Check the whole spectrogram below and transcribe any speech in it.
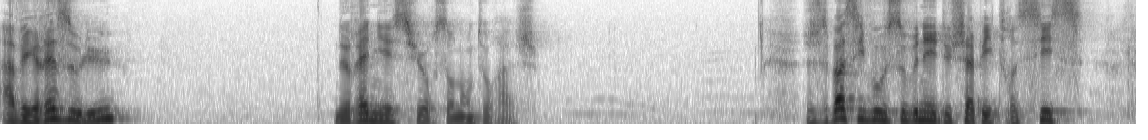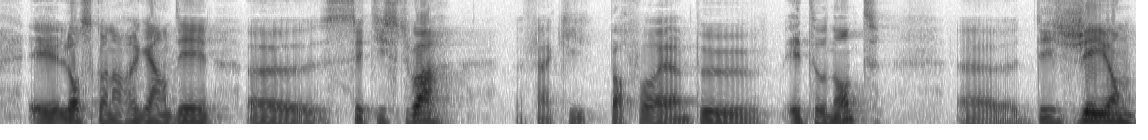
avait résolu de régner sur son entourage. Je ne sais pas si vous vous souvenez du chapitre 6, et lorsqu'on a regardé euh, cette histoire, enfin, qui parfois est un peu étonnante, euh, des géants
